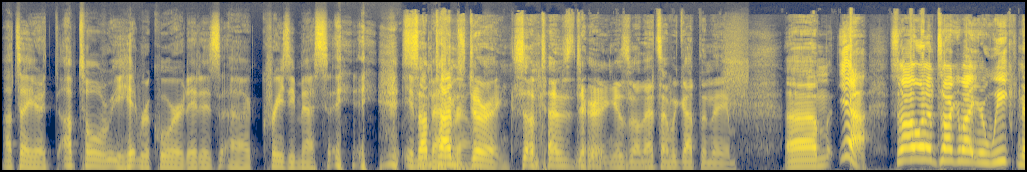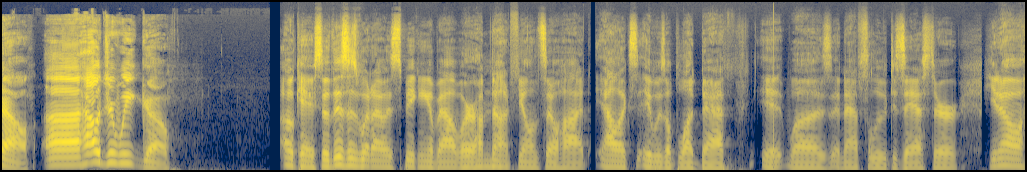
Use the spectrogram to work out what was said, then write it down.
I'll tell you, up till we hit record, it is a crazy mess. in sometimes during, sometimes during as well. That's how we got the name. Um, yeah. So I want to talk about your week now. Uh, how'd your week go? Okay, so this is what I was speaking about where I'm not feeling so hot. Alex, it was a bloodbath. It was an absolute disaster. You know,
